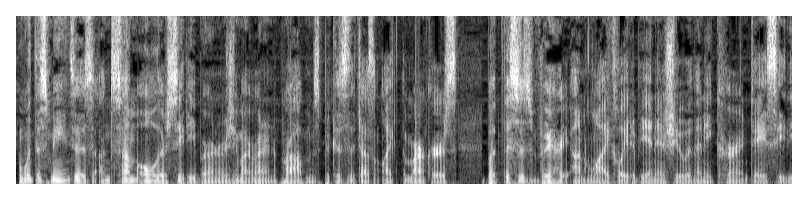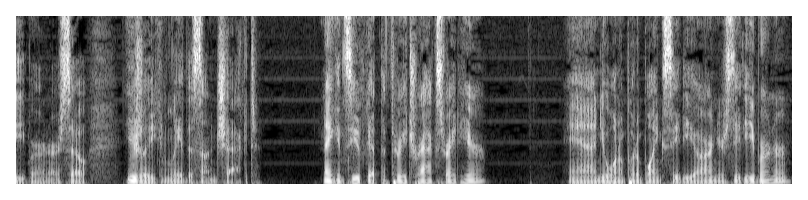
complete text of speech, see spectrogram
and what this means is on some older CD burners you might run into problems because it doesn't like the markers, but this is very unlikely to be an issue with any current day CD burner, so usually you can leave this unchecked. Now you can see we've got the three tracks right here, and you'll want to put a blank CDR in your CD burner,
